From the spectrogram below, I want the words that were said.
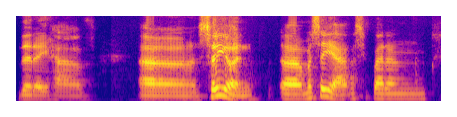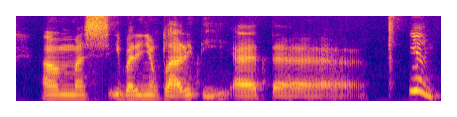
that I have. Uh, so yun, uh, masaya kasi parang um, mas iba rin yung clarity at uh, yun,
